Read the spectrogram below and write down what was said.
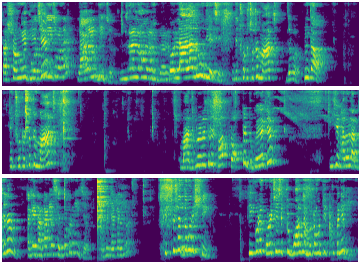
তার সঙ্গে দিয়েছে মানে? লাল আলু দিয়েছ ও লাল আলুও দিয়েছে। যে ছোট ছোট মাছ। দেবো। দাও। এই ছোট ছোট মাছ মাছগুলোর ভেতরে সব টকটা ঢুকে গেছে। কি যে ভালো লাগছে না। আগে ডাঁটাগুলো সেদ্ধ করে নিয়েছো? কপি ডাঁটাগুলো? কিচ্ছু সাধ্য করিস নি কী করে করেছিস একটু বল না মোটামুটি একটুখানি।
